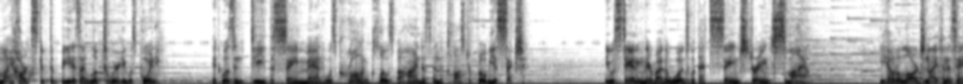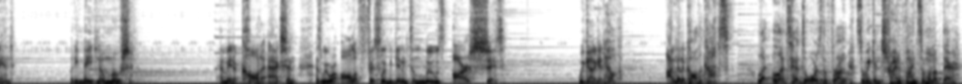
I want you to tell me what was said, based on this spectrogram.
My heart skipped a beat as I looked to where he was pointing. It was indeed the same man who was crawling close behind us in the claustrophobia section. He was standing there by the woods with that same strange smile. He held a large knife in his hand, but he made no motion. I made a call to action as we were all officially beginning to lose our shit. We gotta get help. I'm gonna call the cops. Let, let's head towards the front so we can try to find someone up there.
